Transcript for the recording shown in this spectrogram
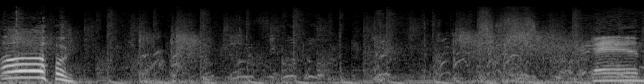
Oh! And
